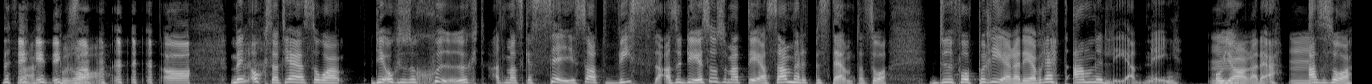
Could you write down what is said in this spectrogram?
det så här, är liksom, bra. ja, Men också att jag är så, det är också så sjukt att man ska säga så att vissa, alltså det är så som att det har samhället bestämt att så, du får operera dig av rätt anledning och Mm. göra det. Mm. Alltså så,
